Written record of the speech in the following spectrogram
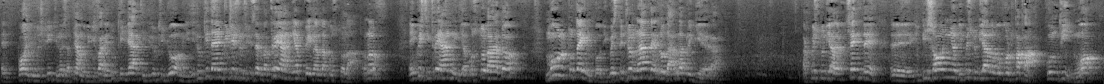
e poi gli scritti noi sappiamo di rifare tutti gli atti di tutti gli uomini di tutti i tempi, Gesù si riserva tre anni appena all'apostolato, no? E in questi tre anni di apostolato, molto tempo di queste giornate lo dà alla preghiera. A questo dialogo, sente eh, il bisogno di questo dialogo col papà continuo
